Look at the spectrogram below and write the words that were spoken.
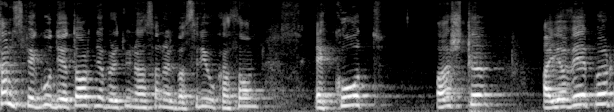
Kanë shpjegu dijetarët, një prej tyne Hasan el Basriu, ka thonë, e kotë është ajo vepër,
